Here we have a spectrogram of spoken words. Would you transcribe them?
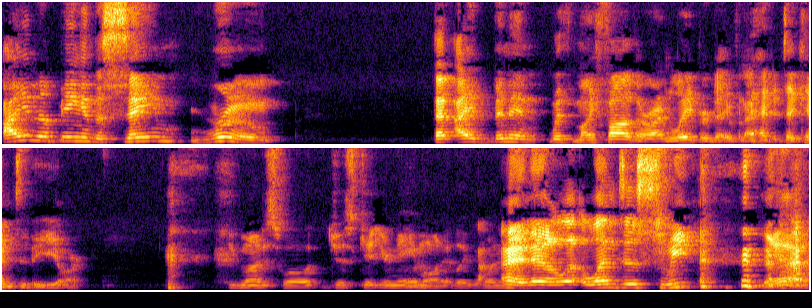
I ended up being in the same room that I had been in with my father on Labor Day when I had to take him to the ER you might as well just get your name on it. Like when and then lenses suite. yeah.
